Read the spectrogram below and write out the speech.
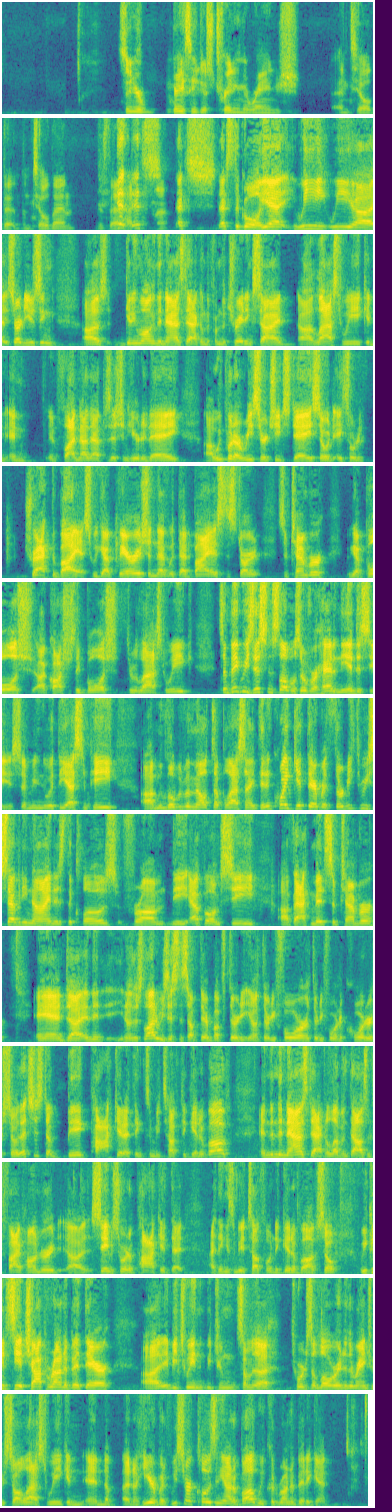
So you're basically just trading the range until that until then. Is that yeah, that's that's that's the goal. Yeah, we we uh, started using uh, getting long in the Nasdaq the, from the trading side uh, last week, and and and flattened out that position here today. Uh, we put our research each day, so it, it sort of tracked the bias. We got bearish and that with that bias to start September. We got bullish, uh, cautiously bullish through last week. Some big resistance levels overhead in the indices. I mean, with the S and P. Um, a little bit of a melt up last night. Didn't quite get there, but 33.79 is the close from the FOMC uh, back mid September. And uh, and then you know there's a lot of resistance up there above 30 you know 34 34 and a quarter. So that's just a big pocket I think it's gonna be tough to get above. And then the Nasdaq 11,500 uh, same sort of pocket that I think is gonna be a tough one to get above. So we could see it chop around a bit there uh, between between some of the towards the lower end of the range we saw last week and and, and here. But if we start closing out above we could run a bit again.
